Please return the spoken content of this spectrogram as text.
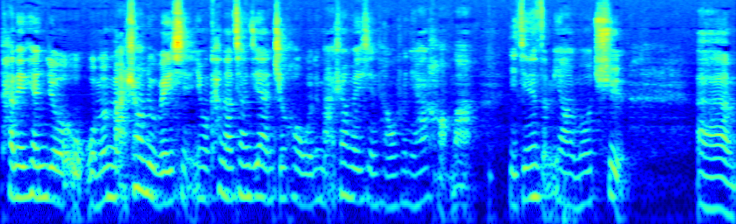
他那天就我我们马上就微信，因为我看到枪击案之后，我就马上微信他，我说你还好吗？你今天怎么样？有没有去？呃，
